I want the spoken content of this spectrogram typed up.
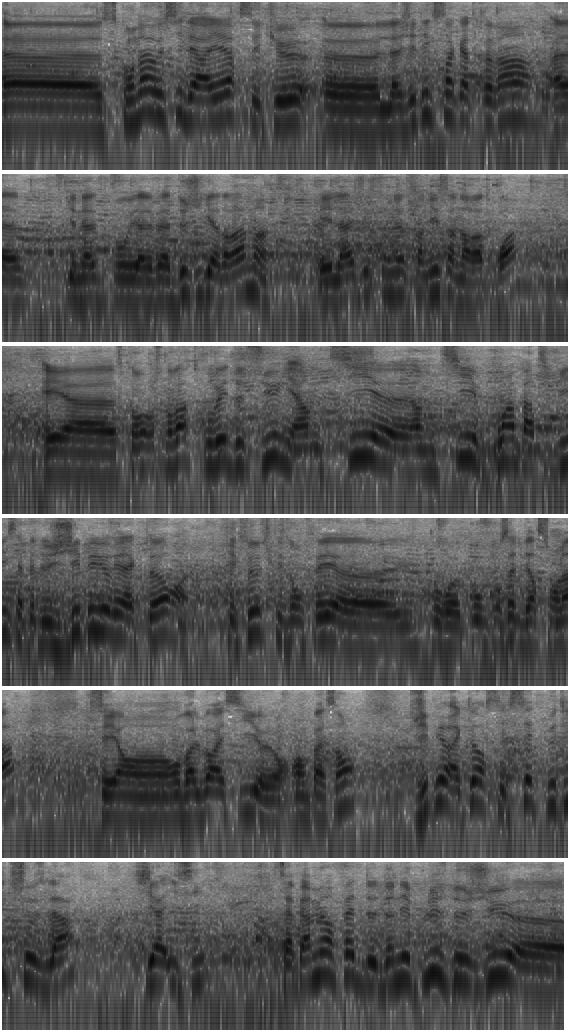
Euh, ce qu'on a aussi derrière, c'est que euh, la GTX 180, il y en a pour 2 Go de RAM et la GT 910 en aura 3. Et euh, ce qu'on va retrouver dessus, il y a un petit, un petit point particulier qui s'appelle le GPU Reactor. C'est quelque chose qu'ils ont fait pour, pour, pour, cette version-là on va le voir ici euh, en passant. GPU Reactor, c'est cette petite chose-là qu'il y a ici. Ça permet en fait de donner plus de jus euh,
